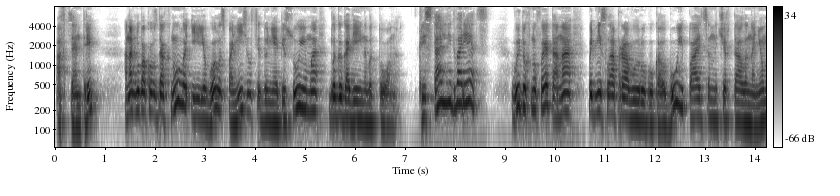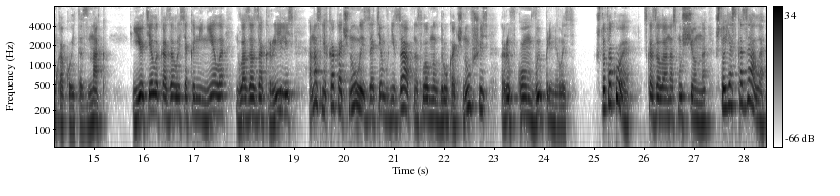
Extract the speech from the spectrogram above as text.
А в центре? Она глубоко вздохнула, и ее голос понизился до неописуемо благоговейного тона. «Кристальный дворец!» Выдохнув это, она поднесла правую руку к колбу и пальцем начертала на нем какой-то знак. Ее тело, казалось, окаменело, глаза закрылись, Она слегка качнулась, затем внезапно, словно вдруг очнувшись, рывком выпрямилась. «Что такое?» – сказала она смущенно. «Что я сказала?»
